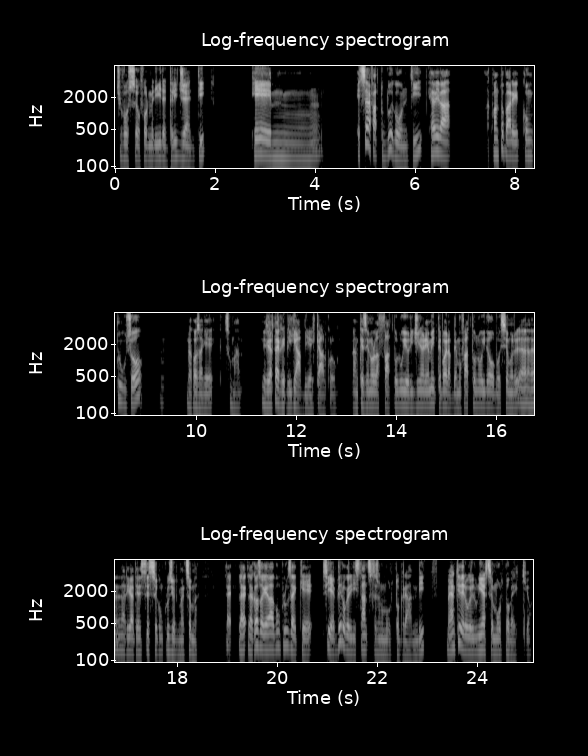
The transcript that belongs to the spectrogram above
ci fossero forme di vita intelligenti. E, mh, e si era fatto due conti e aveva a quanto pare concluso una cosa che insomma in realtà è replicabile il calcolo anche se non l'ha fatto lui originariamente, poi l'abbiamo fatto noi dopo e siamo eh, arrivati alle stesse conclusioni, ma insomma eh, la, la, cosa che aveva conclusa è che sì, è vero che le distanze sono molto grandi, ma è anche vero che l'universo è molto vecchio.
